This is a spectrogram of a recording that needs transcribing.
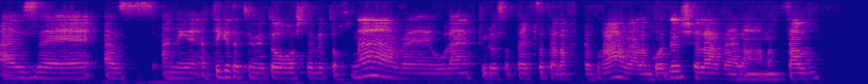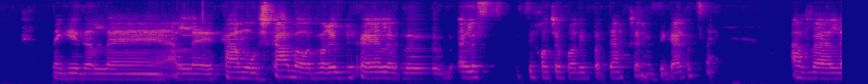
אז, אה, אז אני אציג את עצמי בתור ראש צוות תוכנה, ואולי אפילו אספר קצת על החברה ועל הגודל שלה ועל המצב, נגיד, על, אה, על כמה הושקע בה או דברים כאלה, ואלה שיחות שיכולות להתפתח כשאני מציגה את עצמי. אבל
